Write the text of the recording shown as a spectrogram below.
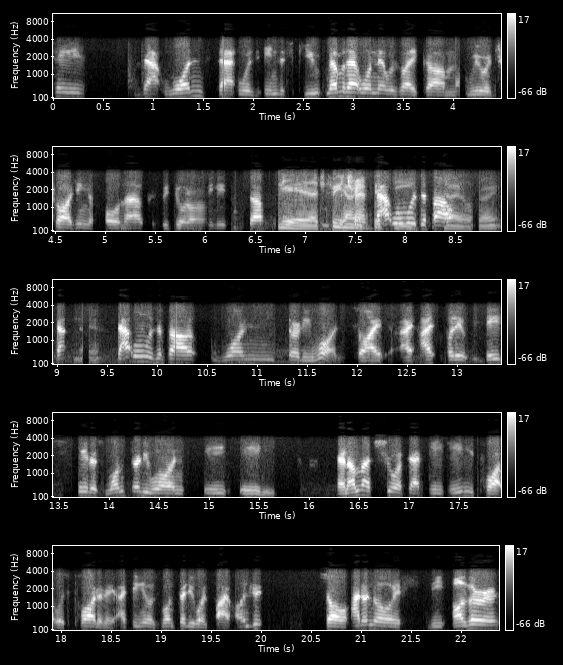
paid that one that was in dispute. Remember that one that was like um we were charging the full amount because we're doing all we need and stuff. Yeah. That's three hundred That one was about- right? that- yeah. That one was about one thirty one. So I, I, I but it, they paid us one thirty one eight eighty, and I'm not sure if that eight eighty part was part of it. I think it was one thirty one five hundred. So I don't know if the other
